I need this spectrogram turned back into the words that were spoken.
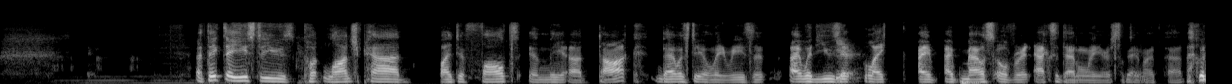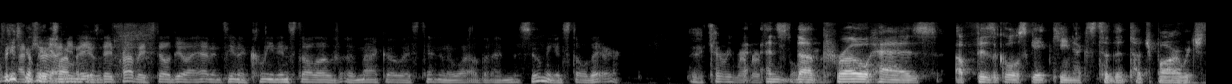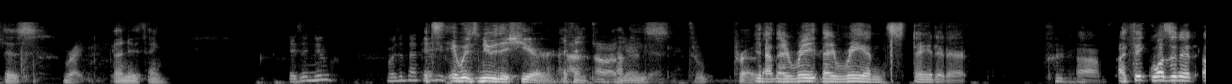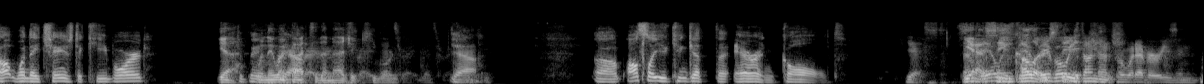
I think they used to use put Launchpad by default in the uh, dock. That was the only reason I would use yeah. it. Like I, I mouse over it accidentally or something right. like that. that would be I'm sure. I mean, they, they, probably still do. I haven't seen a clean install of, of Mac OS 10 in a while, but I'm assuming it's still there. I can't remember. and the there. Pro has a physical escape key next to the touch bar, which is right a new thing. Is it new? Was it that? it was new this year, I ah, think, oh, okay, on these okay, okay. pros. Yeah, they re they reinstated it. um, I think wasn't it uh, when they changed the keyboard? Yeah, they, when they went yeah, back right, to the right, Magic right, keyboard. That's right, that's right. Yeah. Um, also, you can get the Air in gold. Yes. yeah, same always, colors. They've always done change. that for whatever reason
